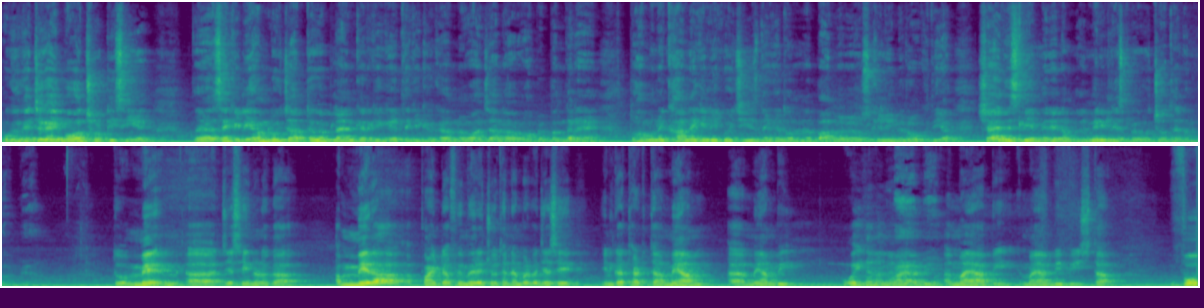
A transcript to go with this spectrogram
वो क्योंकि जगह ही बहुत छोटी सी है। सेकेंडली हम लोग जाते हुए प्लान करके गए थे कि क्योंकि हमने वहाँ जाना और वहाँ पे बंदर है तो हम उन्हें खाने के लिए कोई चीज़ देंगे तो उन्होंने बाद में उसके लिए भी रोक दिया। शायद इसलिए मेरे नंबर मेरी लिस्ट में वो चौथे नंबर पे है। तो मैं जैसे इन्होंने कहा अब मेरा पॉइंट ऑफ़ व्यू मेरे चौथे नंबर पर जैसे इनका थर्ड था म्याम म्याम्बी वही था ना मायाबी। मायाबी। मायाबी बीच था। वो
